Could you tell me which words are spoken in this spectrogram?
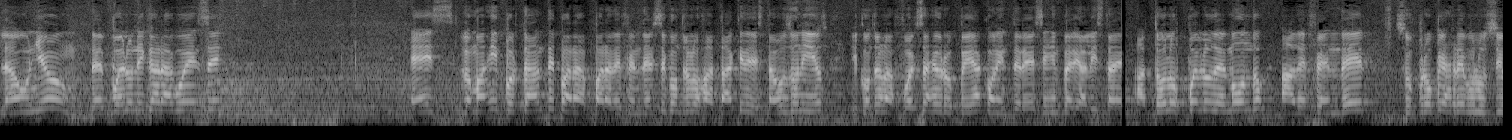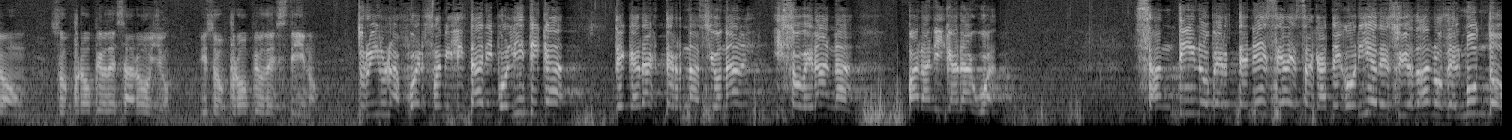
la unión del pueblo nicaragüense es lo más importante para, para, defenderse contra los ataques de Estados Unidos y contra las fuerzas europeas con intereses imperialistas. A todos los pueblos del mundo a defender su propia revolución, su propio desarrollo y su propio destino. Construir una fuerza militar y política de carácter nacional y soberana para Nicaragua. Sandino pertenece a categoría de ciudadanos del mundo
